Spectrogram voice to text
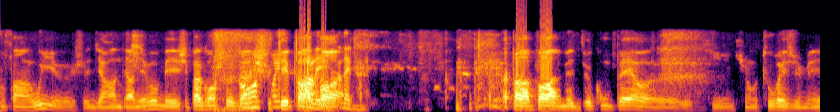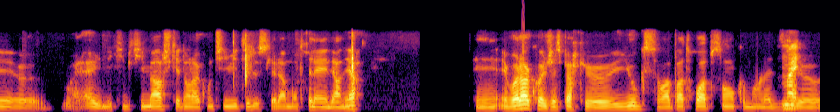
enfin oui, euh, je vais dire un dernier mot, mais j'ai pas grand chose Non, à ajouter par parler. rapport, à, par rapport à mes deux compères euh, qui, qui ont tout résumé. Euh, voilà, une équipe qui marche, qui est dans la continuité de ce qu'elle a montré l'année dernière. Et, et voilà quoi, j'espère que Hughes sera pas trop absent, comme on l'a dit, Ouais. euh,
